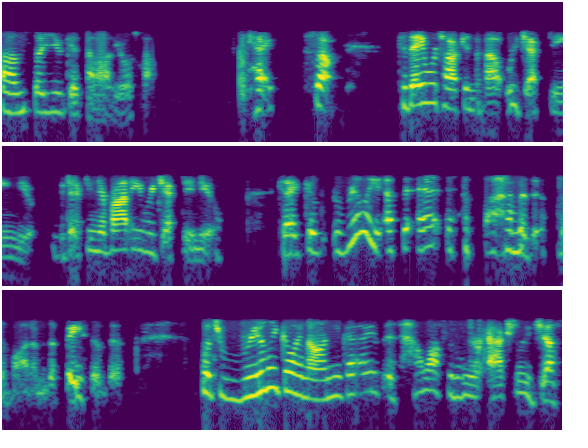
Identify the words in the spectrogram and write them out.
um, so you get that audio as well. Okay, so today we're talking about rejecting you, rejecting your body, rejecting you. Okay, because really at the end, at the bottom of this, the bottom, the base of this, what's really going on, you guys, is how often we are actually just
